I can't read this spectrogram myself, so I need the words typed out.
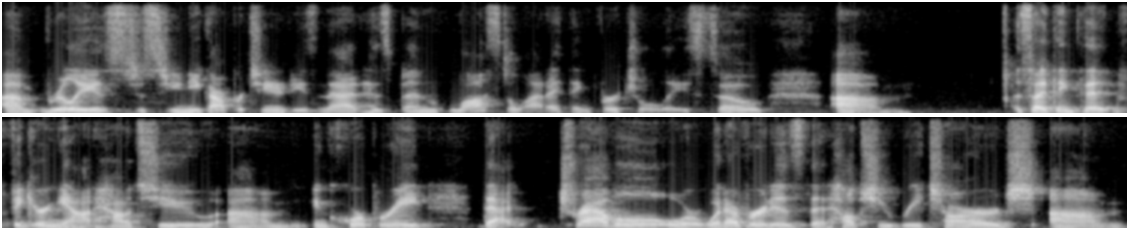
Um, really is just unique opportunities. And that has been lost a lot, I think, virtually. So, um, so I think that figuring out how to um, incorporate that travel or whatever it is that helps you recharge um,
